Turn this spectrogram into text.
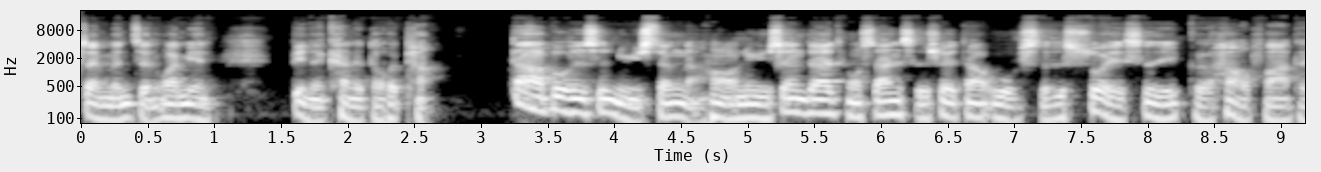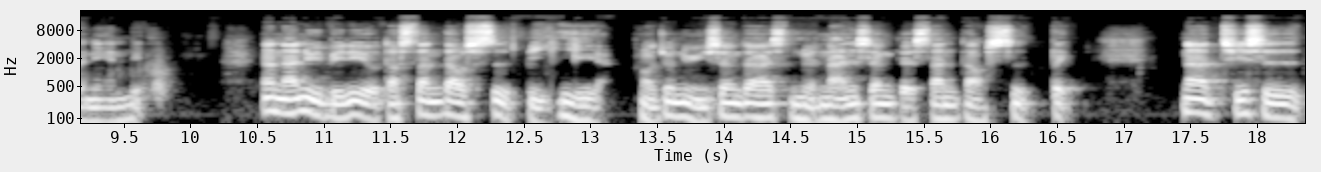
在门诊外面，病人看了都会怕。大部分是女生了，哈，女生大概从三十岁到五十岁是一个好发的年龄。那男女比例有到三到四比一呀，哦，就女生大概是男生的三到四倍。那其实。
